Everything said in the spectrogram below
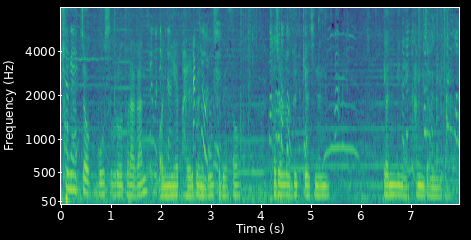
소녀적 모습으로 돌아간 언니의 밝은 모습에서 저절로 느껴지는 연민의 감정입니다.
